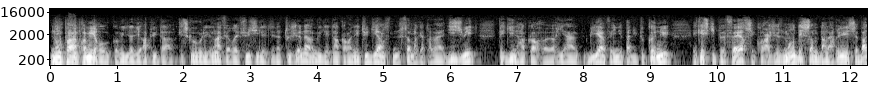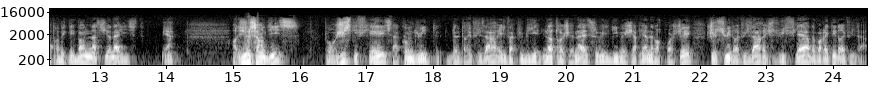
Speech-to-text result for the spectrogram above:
Non pas un premier rôle, comme il le dira plus tard. Qu'est-ce que vous voulez Dans l'affaire Dreyfus, il était un tout jeune homme, il était encore un étudiant. Nous sommes en 98, Peggy n'a encore euh, rien publié, enfin il n'est pas du tout connu. Et qu'est-ce qu'il peut faire? C'est courageusement descendre dans la rue et se battre avec les bandes nationalistes. Bien. En 1910, pour justifier sa conduite de Dreyfusard, il va publier Notre jeunesse, où il dit Mais j'ai rien à me reprocher, je suis Dreyfusard et je suis fier d'avoir été Dreyfusard.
